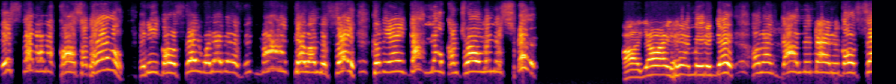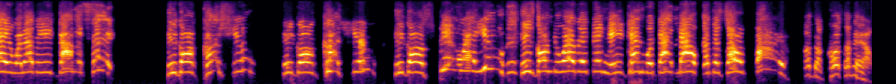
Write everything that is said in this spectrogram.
It's set on the course of hell. And he's going to say whatever his mind tell him to say because he ain't got no control in the spirit. Oh, y'all ain't hearing me today. An ungodly man is to say whatever he got to say. He to cuss you. He to cuss you. He to spew at you. He's to do everything he can with that mouth because it's on fire of the course of hell.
